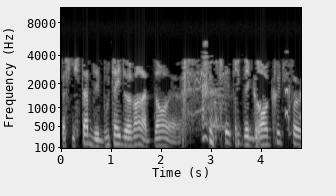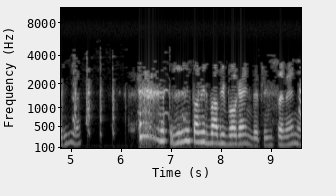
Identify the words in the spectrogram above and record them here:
Parce qu'ils se tapent des bouteilles de vin là-dedans. euh. des trucs, des grands crus de folie. là. J'ai juste envie de boire du Bourgogne depuis une semaine.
